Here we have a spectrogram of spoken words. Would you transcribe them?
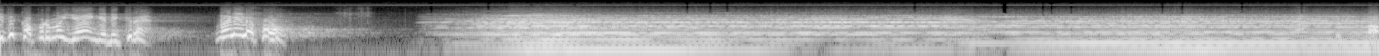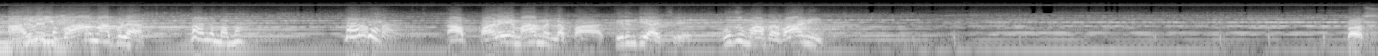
இதுக்கப்புறமா ஏன் இங்க நிக்கிற? வெளியில போ. வா மாப்பிள வாங்க மாமா. வாங்க. நான் பழைய மாமன் இல்லப்பா. திருந்தியாச்சு. புது மாமன் வாணி. பாஸ்.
